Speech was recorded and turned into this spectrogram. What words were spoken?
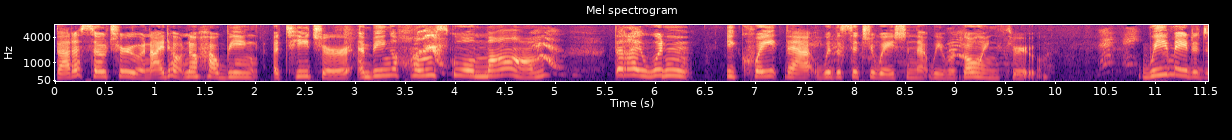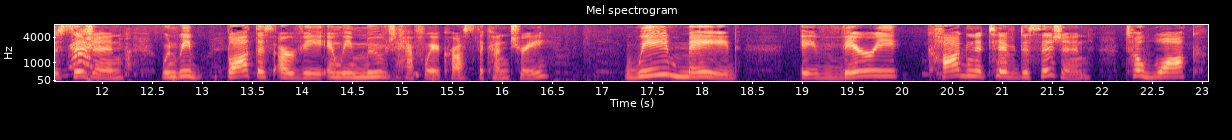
that is so true. And I don't know how being a teacher and being a homeschool mom that I wouldn't equate that with the situation that we were going through. We made a decision when we bought this RV and we moved halfway across the country. We made a very cognitive decision to walk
